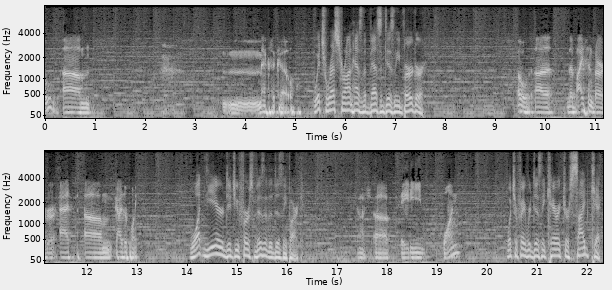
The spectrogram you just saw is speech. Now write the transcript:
Ooh, um, Mexico. Which restaurant has the best Disney burger? Oh, uh, the Bison Burger at um, Geyser Point. What year did you first visit a Disney park? Gosh, uh, 81? What's your favorite Disney character sidekick?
